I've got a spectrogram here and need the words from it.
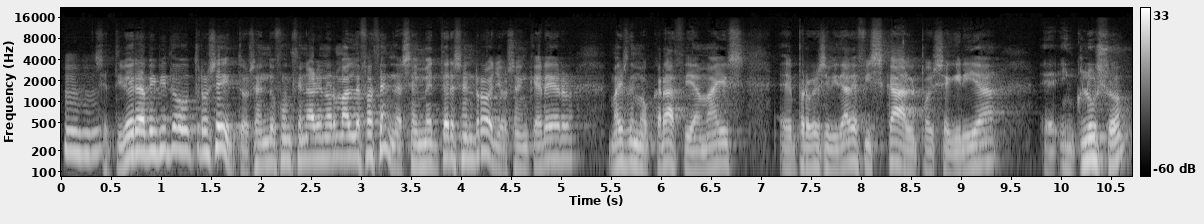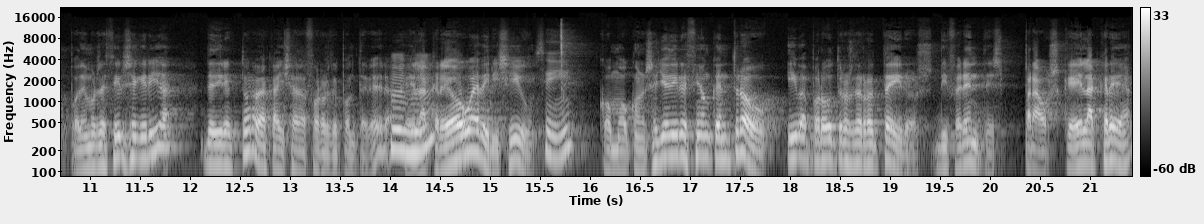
Uh -huh. Se tivera vivido outro xeito, sendo funcionario normal de Facenda, sen meterse en rollos, sen querer máis democracia, máis eh, progresividade fiscal, pois seguiría, eh, incluso, podemos decir, seguiría de director da Caixa de Aforros de Pontevedra, uh -huh. que la creou e dirixiu. Sí. Como o Consello de Dirección que entrou iba por outros derroteiros diferentes para os que ela crea,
